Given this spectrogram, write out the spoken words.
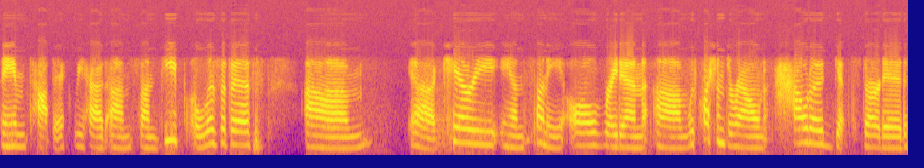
same topic. We had um, Sandeep, Elizabeth, um, uh, Carrie, and Sunny all write in um, with questions around how to get started,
